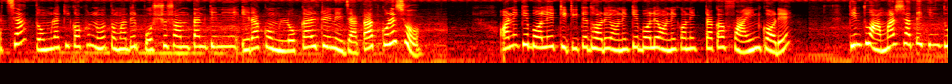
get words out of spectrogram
আচ্ছা তোমরা কি কখনো তোমাদের পোষ্য সন্তানকে নিয়ে এরকম লোকাল ট্রেনে যাতায়াত করেছ? অনেকে বলে, টিটিতে ধরে, অনেকে বলে অনেক অনেক টাকা ফাইন করে। কিন্তু আমার সাথে কিন্তু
